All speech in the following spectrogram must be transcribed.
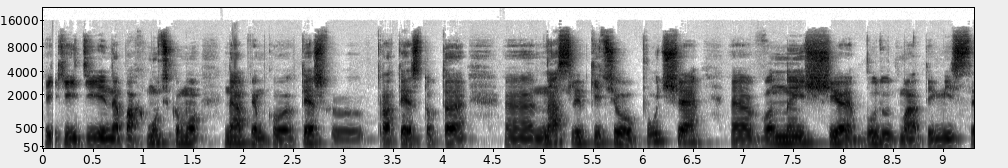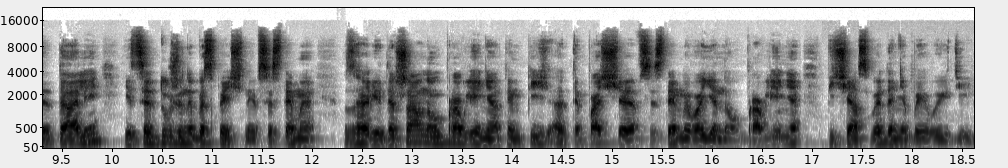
який діє на Бахмутському напрямку, теж е, протест. Тобто е, наслідки цього путча е, вони ще будуть мати місце далі, і це дуже небезпечно в системі взагалі державного управління, а тим, паче в системі воєнного управління під час ведення бойових дій.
